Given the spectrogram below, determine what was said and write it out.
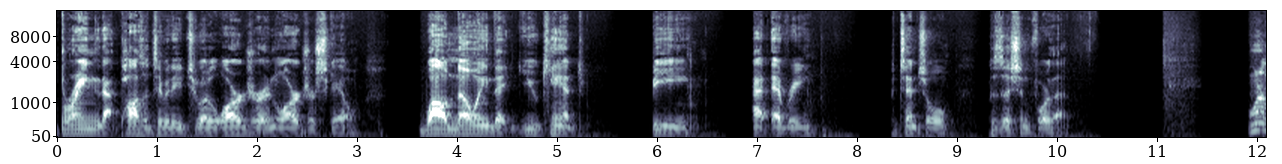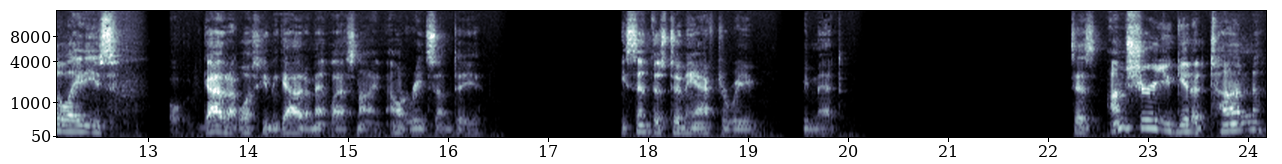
bring that positivity to a larger and larger scale while knowing that you can't be at every potential position for that? One of the ladies, guy that I, well, excuse me, guy that I met last night. I want to read something to you. He sent this to me after we we met. Says, "I'm sure you get a ton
